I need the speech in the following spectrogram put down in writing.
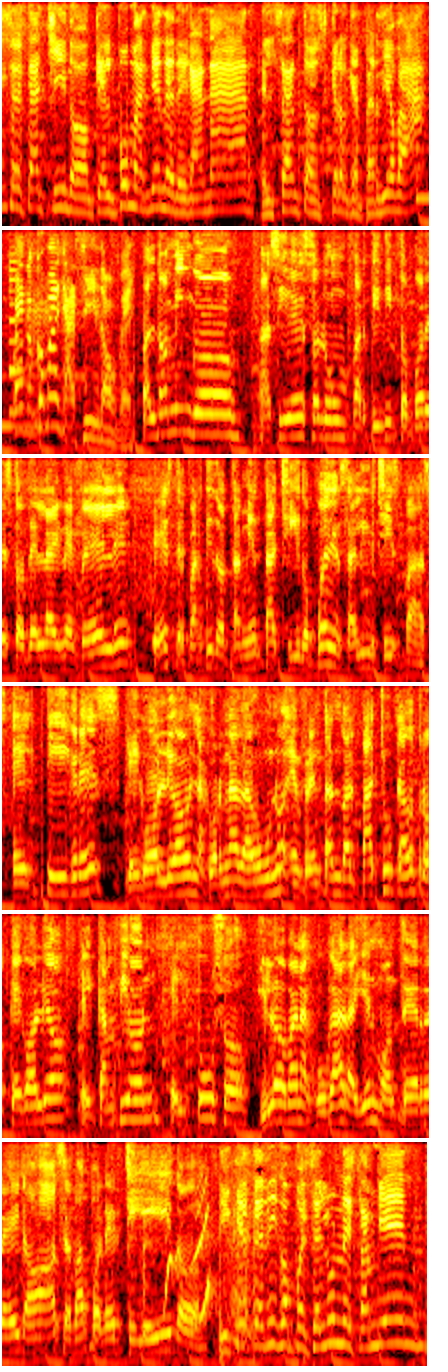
Eso está chido, que el Puma viene de ganar. El Santos creo que perdió, ¿va? Bueno, como haya sido, güey. Para el domingo, así es, solo un partidito por esto de la NFL. Este partido también está chido, pueden salir chispas. El Tigres, que goleó en la jornada 1, enfrentando al Pachuca, otro que goleó, el campeón, el Tuzo. Y luego van a jugar ahí en Monterrey, no, se va a poner chido. ¿Y qué te digo? Pues el lunes también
